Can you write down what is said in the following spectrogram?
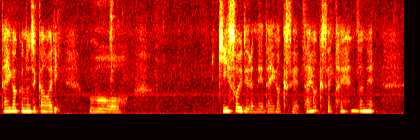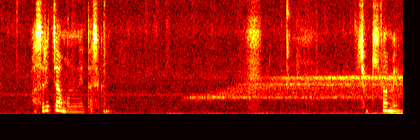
大学の時間割。おおき急いでるね大学生。大学生大変だね。忘れちゃうもんね確かに。初期画面。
